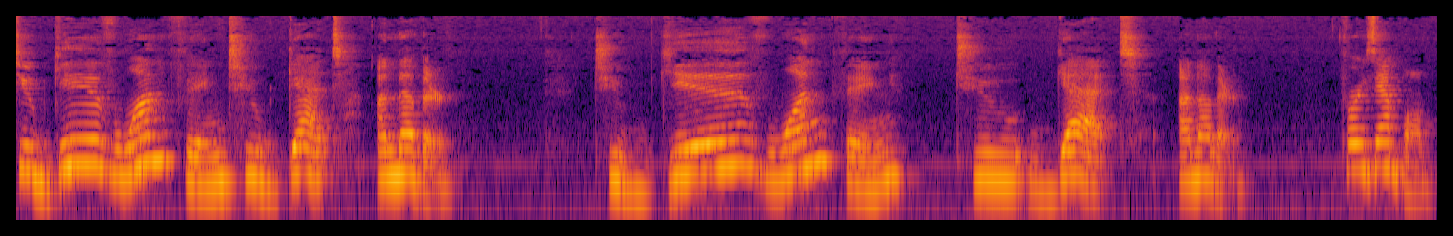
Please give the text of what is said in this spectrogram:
To give one thing to get another. To give one thing to get another. For example,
